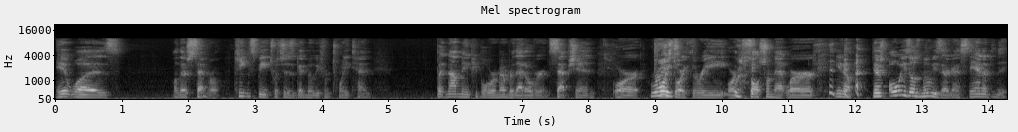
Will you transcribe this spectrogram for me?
It was, well, there's several. King's Speech, which is a good movie from 2010, but not many people remember that over Inception or Toy Story 3 or Right. Social Network. You know, there's always those movies that are going to stand up to the.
